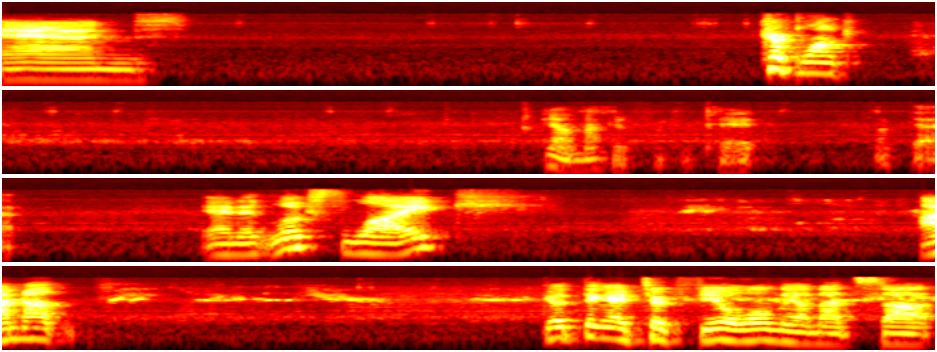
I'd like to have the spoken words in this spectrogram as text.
And Kerplunk. No, I'm not gonna fucking pit. Fuck that. And it looks like I'm not. Good thing I took fuel only on that stop.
